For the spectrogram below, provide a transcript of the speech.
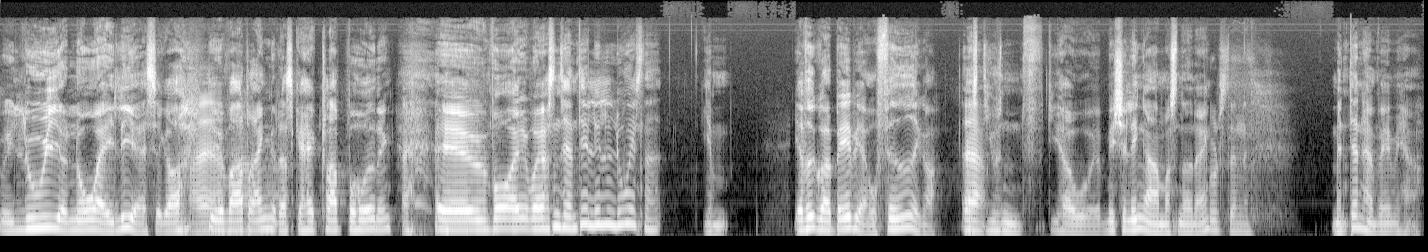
Louis og Noah Elias, ikke? Og Ja, ja, det er bare ja, drengene, der skal have klap på hovedet, ikke? øh, hvor, hvor jeg sådan tænkte, det er lille Louis, sådan noget. Jamen, jeg ved godt, at baby er jo fede, ikke? Ja. Altså, Ja. de, er jo sådan, de har jo øh, Michelin-arm og sådan noget der, ikke? fuldstændig. Men den her baby her,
